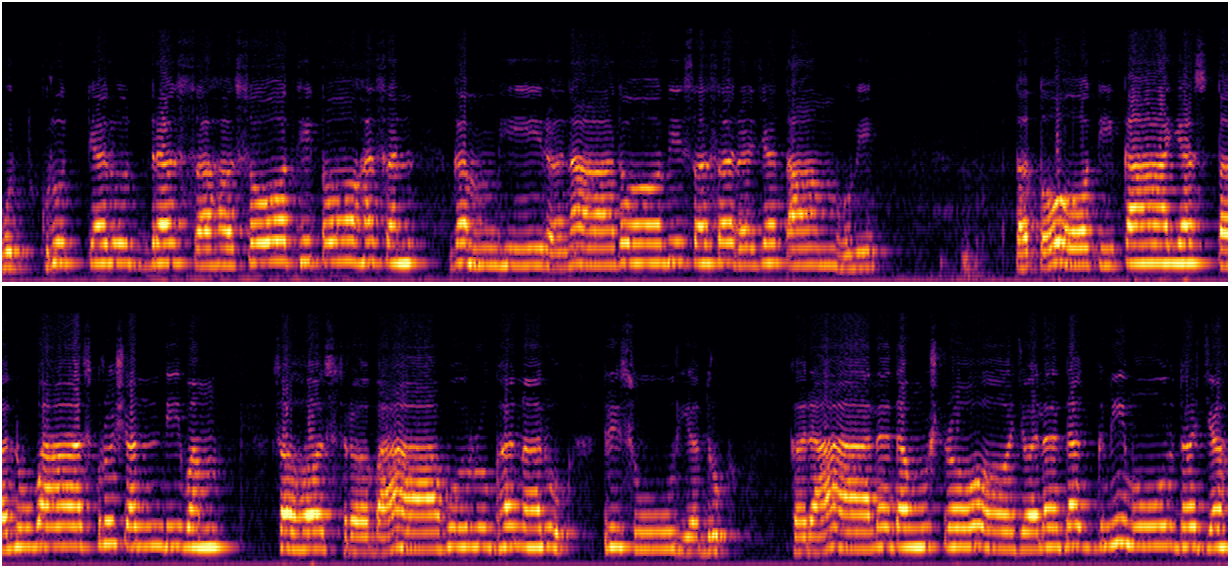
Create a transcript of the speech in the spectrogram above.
उत्कृत्य रुद्रः सहसोत्थितो हसन् गम्भीरनादो विससर्जताम् भुवि ततोऽतिकायस्तनुवा स्पृशन्दिवम् सहस्रबाहुर्घनरुक् त्रिसूर्यदृक् करालदंष्ट्रो ज्वलदग्निमूर्धजः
